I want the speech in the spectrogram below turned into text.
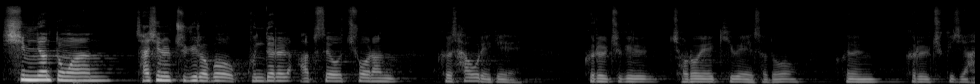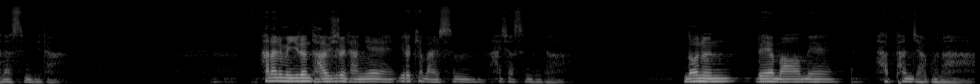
10년 동안 자신을 죽이려고 군대를 앞세워 추월한 그 사울에게 그를 죽일 절호의 기회에서도 그는 그를 죽이지 않았습니다. 하나님은 이런 다윗을 향해 이렇게 말씀하셨습니다. 너는 내 마음에 합한 자구나.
